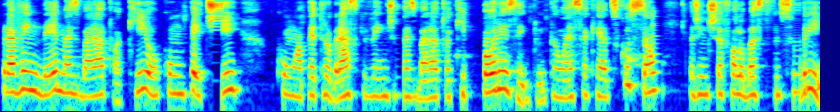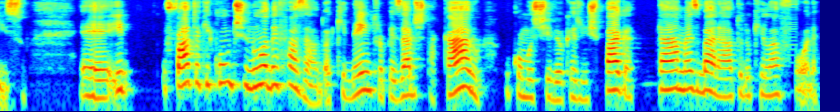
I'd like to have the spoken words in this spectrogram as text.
para vender mais barato aqui ou competir com a Petrobras que vende mais barato aqui, por exemplo. Então essa que é a discussão, a gente já falou bastante sobre isso. É, e o fato é que continua defasado. Aqui dentro, apesar de estar caro, o combustível que a gente paga está mais barato do que lá fora.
